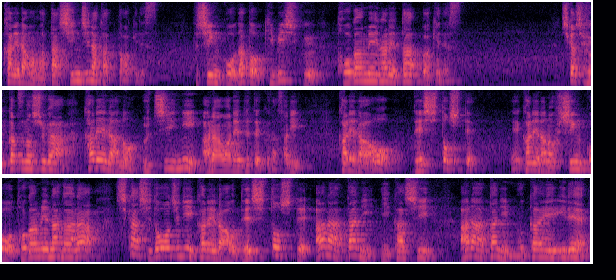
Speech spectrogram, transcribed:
彼らもまた信じなかったわけです。不信仰だと厳しく咎められたわけです。しかし復活の主が彼らのうちに現れ出てくださり彼らを弟子として彼らの不信仰を咎めながらしかし同時に彼らを弟子として新たに生かし新たに迎え入れ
